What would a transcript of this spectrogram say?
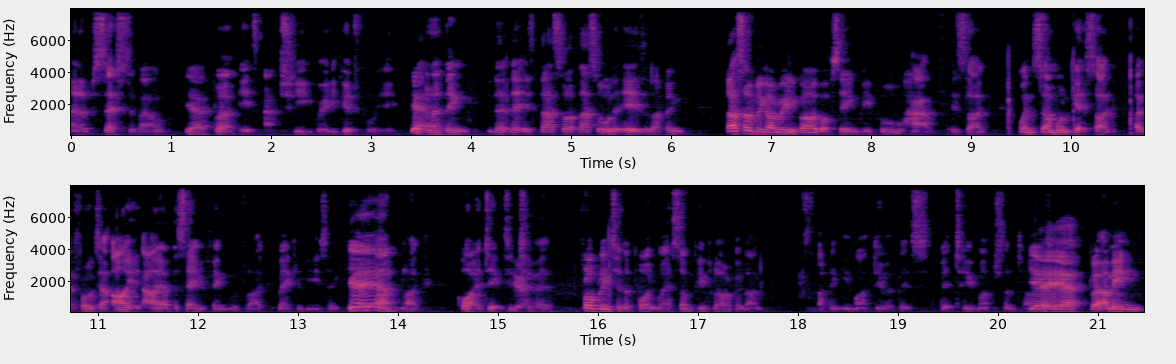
and obsessed about, yeah, but it's actually really good for you. Yeah. And I think that, that is, that's what that's all it is. And I think that's something I really vibe off seeing people have. Is like when someone gets like like for example, I I have the same thing with like making music. Yeah, yeah. I'm like quite addicted Yeah. to it. Probably to the point where some people are a bit like, I think you might do a bit bit too much sometimes. yeah, yeah, yeah. But I mean,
